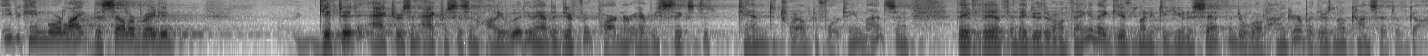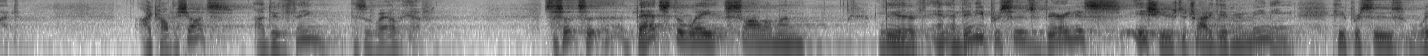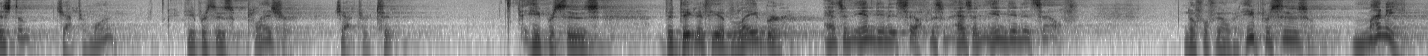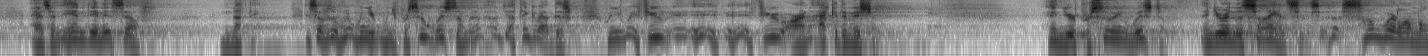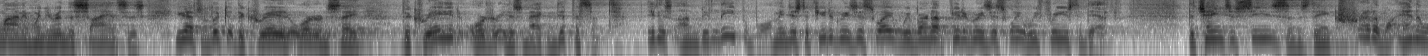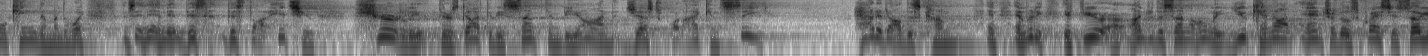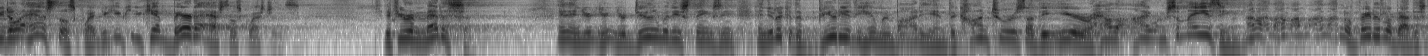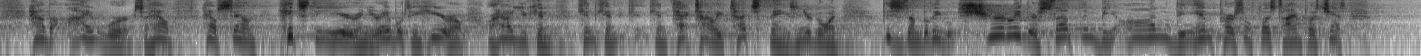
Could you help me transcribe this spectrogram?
He became more like the celebrated, gifted actors and actresses in Hollywood who have a different partner every six to 10 to 12 to 14 months. And they live and they do their own thing and they give money to UNICEF and to World Hunger, but there's no concept of God. I call the shots. I do the thing. This is the way I live. So, so, so that's the way Solomon lived. And, and then he pursues various issues to try to give him meaning. He pursues wisdom, chapter one. He pursues pleasure, chapter two. He pursues the dignity of labor as an end in itself. Listen, as an end in itself. No fulfillment. He pursues money as an end in itself. Nothing. And so when you, when you pursue wisdom, think about this. When you, if, you, if, if you are an academician, and you're pursuing wisdom and you're in the sciences, somewhere along the line, and when you're in the sciences, you have to look at the created order and say, the created order is magnificent. It is unbelievable. I mean, just a few degrees this way, we burn up, a few degrees this way, we freeze to death. The change of seasons, the incredible animal kingdom, and the way, and then this, this thought hits you. Surely there's got to be something beyond just what I can see. How did all this come? And, and really, if you are under the sun only, you cannot answer those questions, so you don't ask those questions. You, you, you can't bear to ask those questions. If you're in medicine, and, and you're, you're, dealing with these things, and, and, you look at the beauty of the human body and the contours of the ear, or how the eye It's amazing. I, I, I, know very little about this. How the eye works, and how, how sound hits the ear, and you're able to hear, or, or how you can, can, can, can tactilely touch things, and you're going, this is unbelievable. Surely there's something beyond the impersonal plus time plus chance.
